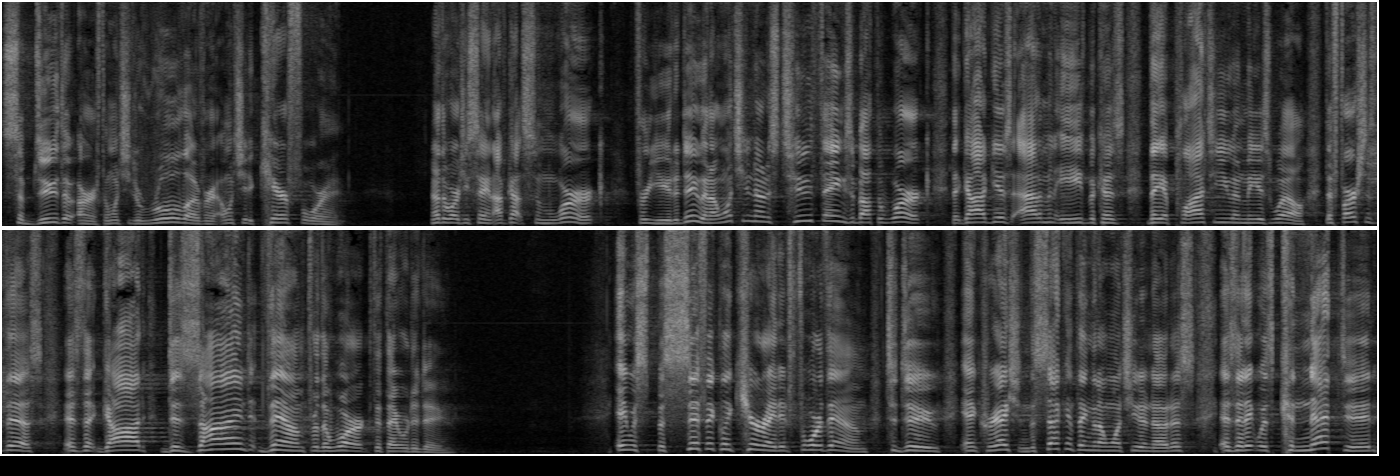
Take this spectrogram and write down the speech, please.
subdue the earth, I want you to rule over it, I want you to care for it. In other words, He's saying, I've got some work for you to do. And I want you to notice two things about the work that God gives Adam and Eve because they apply to you and me as well. The first is this is that God designed them for the work that they were to do. It was specifically curated for them to do in creation. The second thing that I want you to notice is that it was connected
